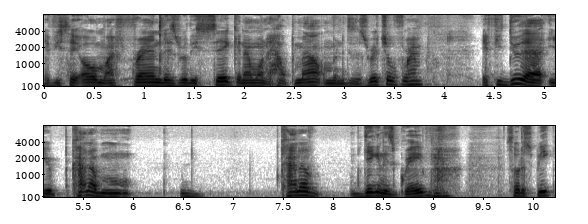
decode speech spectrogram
if you say oh my friend is really sick and i want to help him out i'm to do this ritual for him if you do that you're kind of kind of digging his grave so to speak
